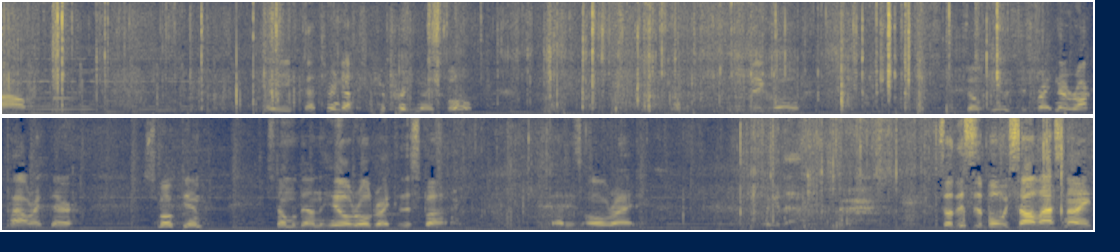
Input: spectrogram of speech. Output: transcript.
Wow. Hey, that turned out to be a pretty nice bull. big hole. So he was just right in that rock pile right there. Smoked him, stumbled down the hill, rolled right to this spot. That is all right. Look at that. So this is a bull we saw last night.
